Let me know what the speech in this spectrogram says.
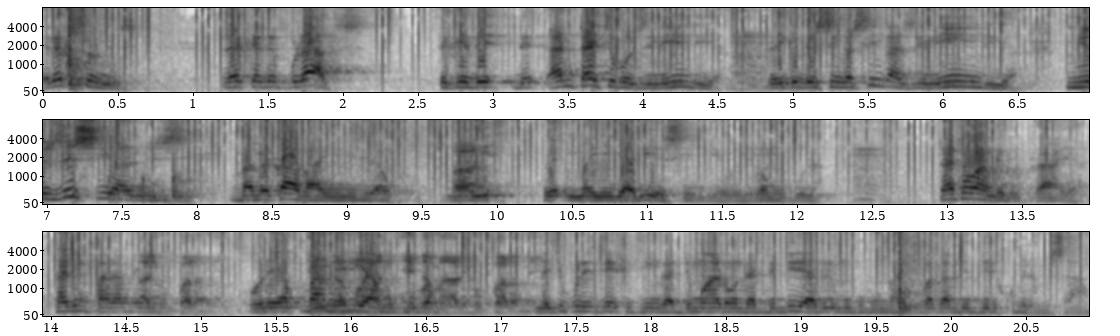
elections like the blacks, like the, the untouchables in India, mm. like the singer singers in India, musicians, Bamekaba in India, Mayingari is in India, Bamugula. Hmm. Tata wange lutaya, tali mparamenti. Ali mparamenti. Ule ya kubamiri ya mkubwa. Ndama ali mparamenti. Nechipuli jekitinga, dimuwa londa, debiri ya bili mkubunga, chupaka bili kumina msambu.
